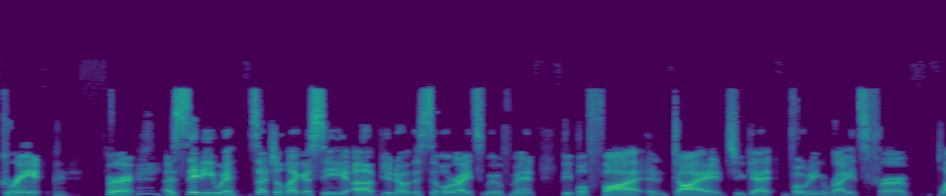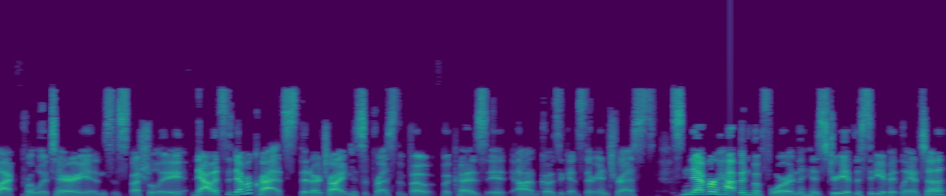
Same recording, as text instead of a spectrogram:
great. for a city with such a legacy of, you know, the civil rights movement. People fought and died to get voting rights for black proletarians, especially. Now it's the Democrats that are trying to suppress the vote because it um, goes against their interests. It's never happened before in the history of the city of Atlanta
